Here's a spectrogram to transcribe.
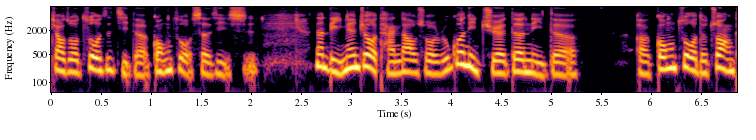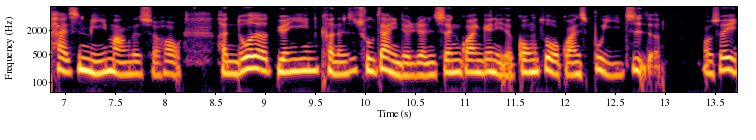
叫做做自己的工作设计师，那里面就有谈到说，如果你觉得你的呃工作的状态是迷茫的时候，很多的原因可能是出在你的人生观跟你的工作观是不一致的哦。所以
